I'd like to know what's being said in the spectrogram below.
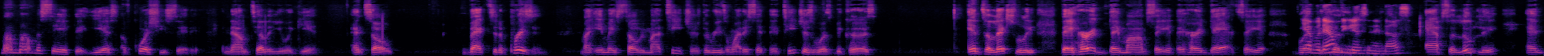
my mama said that. Yes, of course she said it. And now I'm telling you again. And so back to the prison. My inmates told me my teachers, the reason why they said their teachers was because intellectually they heard their mom say it, they heard dad say it. yeah, but they don't be listening to us. Absolutely. And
